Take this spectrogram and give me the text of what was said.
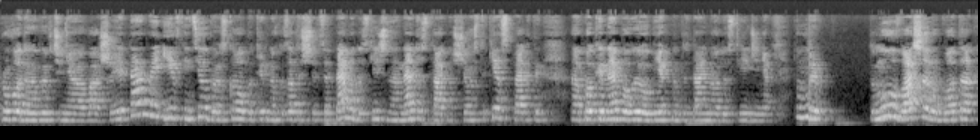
проводили вивчення вашої теми, і в кінці обов'язково потрібно вказати, що ця тема досліджена недостатньо, що ось такі аспекти е, поки не були об'єктом детального дослідження. Тому, тому ваша робота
